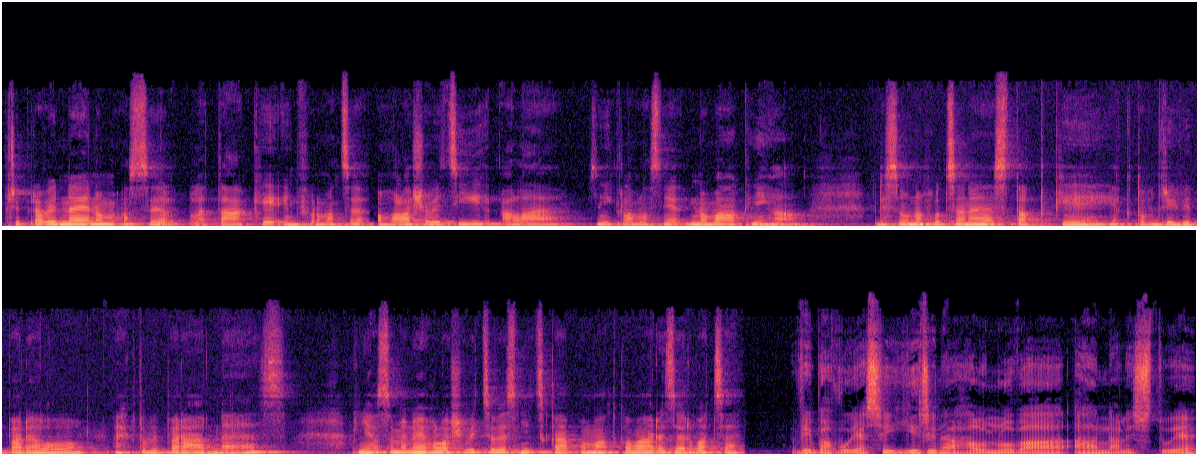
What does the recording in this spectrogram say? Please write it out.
připravit nejenom asi letáky, informace o Hlašovicích, ale vznikla vlastně nová kniha, kde jsou nafocené statky, jak to dřív vypadalo a jak to vypadá dnes. Kniha se jmenuje Holašovice vesnická památková rezervace. Vybavuje si Jiřina Halmlová a nalistuje,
